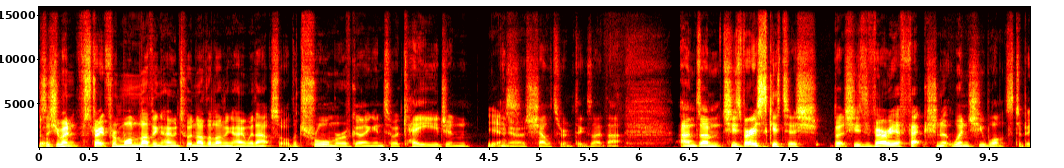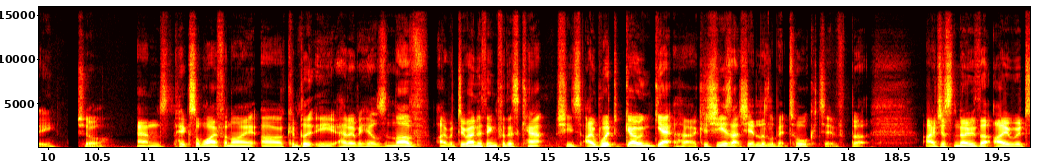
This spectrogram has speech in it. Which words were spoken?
So she went straight from one loving home to another loving home without sort of the trauma of going into a cage and Yes. you know a shelter and things like that. And um, she's very skittish, but she's very affectionate when she wants to be Sure. and Pixel Wife and I are completely head over heels in love. I would do anything for this cat. She's I would go and get her because she is actually a little bit talkative, but I just know that I would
